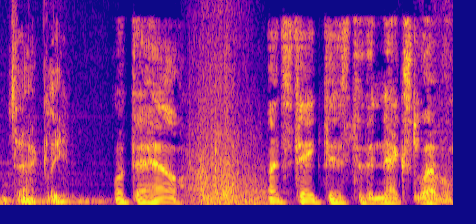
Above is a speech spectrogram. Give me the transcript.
Exactly. What the hell? Let's take this to the next level.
